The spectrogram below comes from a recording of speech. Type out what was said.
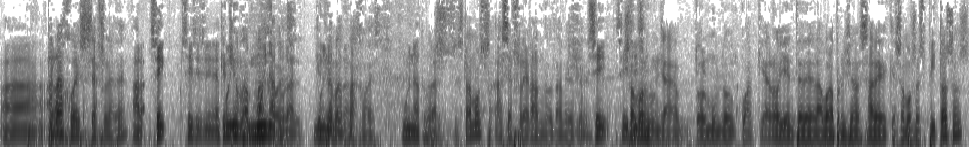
a, a Qué la- majo es Scheffler, ¿eh? a la- sí, sí, sí, sí, es Qué muy, tío más muy majo natural, es. Qué muy tío más natural, majo es. muy natural. Nos estamos aseflerando también, ¿eh? Sí, sí, sí, somos sí. ya todo el mundo, cualquier oyente de la bola provisional sabe que somos espitosos.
